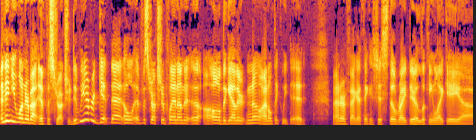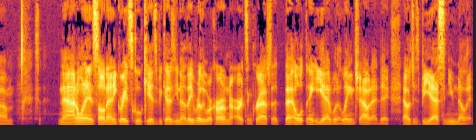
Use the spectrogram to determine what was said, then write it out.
And then you wonder about infrastructure. Did we ever get that whole infrastructure plan under uh, all together? No, I don't think we did. Matter of fact, I think it's just still right there, looking like a. Um, nah, I don't want to insult any grade school kids because you know they really work hard on their arts and crafts. That that whole thing he had with Elaine Chao that day, that was just BS, and you know it.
